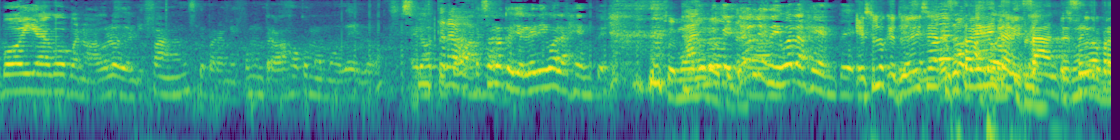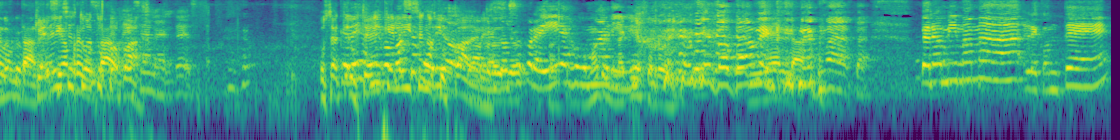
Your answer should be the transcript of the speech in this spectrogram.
voy y hago, bueno, hago lo de OnlyFans, que para mí es como un trabajo como modelo. Es un trabajo. Eso es lo que yo le digo a la gente. Soy Es lo que yo le digo a la gente. Eso es lo que tú le dices a Eso tus está papás, bien interesante, Es eso iba a una preguntar. ¿Qué le eso dices tú a tus papás? Excelente eso. O sea, ¿Qué que le- ustedes mi qué le dicen a tus padres. Entonces por ahí es un terminar alivio. mi papá me mata. Pero a mi mamá le conté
